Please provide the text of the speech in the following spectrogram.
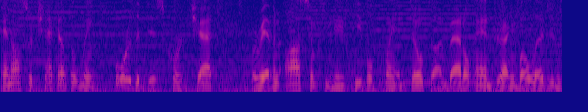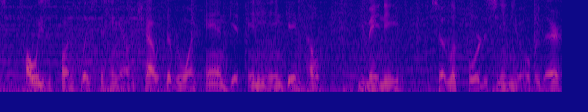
and also check out the link for the Discord chat, where we have an awesome community of people playing Dokkan Battle and Dragon Ball Legends. Always a fun place to hang out and chat with everyone and get any in-game help you may need, so I look forward to seeing you over there.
